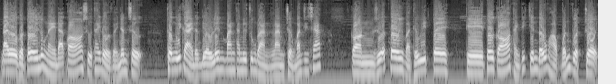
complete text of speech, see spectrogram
Đại đội của tôi lúc này đã có sự thay đổi về nhân sự. Thượng úy Cải được điều lên ban tham mưu trung đoàn làm trưởng ban chính sát. Còn giữa tôi và thiếu úy T thì tôi có thành tích chiến đấu và học vấn vượt trội.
